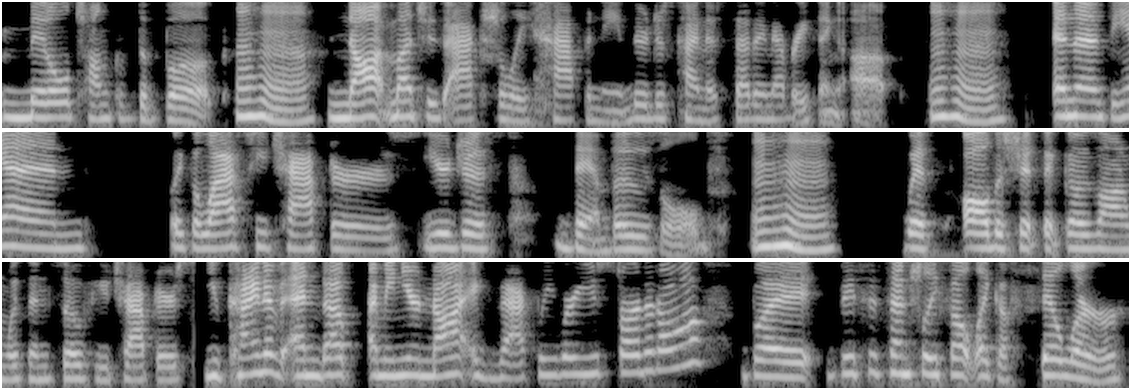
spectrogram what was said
middle chunk of the book. mm-hmm Not much is actually happening. They're just kind of setting everything up. mm-hmm And then at the end, like the last few chapters, you're just bamboozled mm-hmm with all the shit that goes on within so few chapters. You kind of end up, I mean, you're not exactly where you started off, but this essentially felt like a filler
